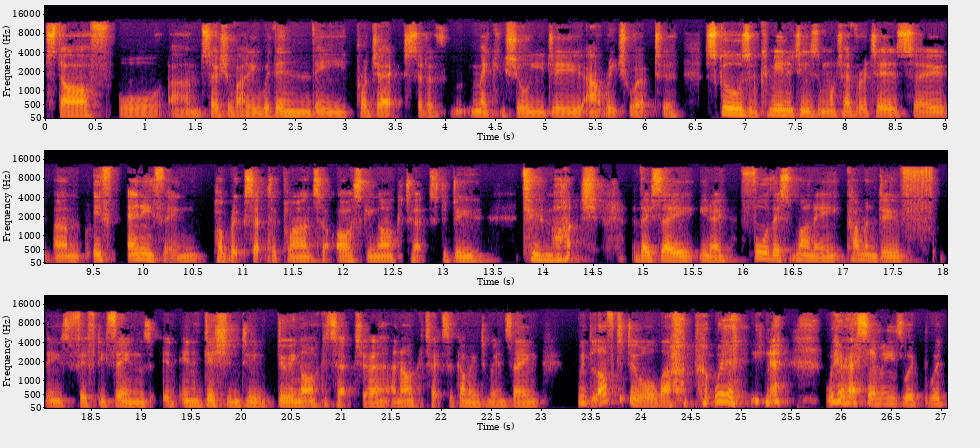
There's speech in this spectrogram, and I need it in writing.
staff or um, social value within the project, sort of making sure you do outreach work to schools and communities and whatever it is. So, um, if anything, public sector clients are asking architects to do too much. They say, you know, for this money, come and do f- these 50 things in, in, addition to doing architecture. And architects are coming to me and saying, we'd love to do all that, but we're, you know, we're SMEs, we're, we're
